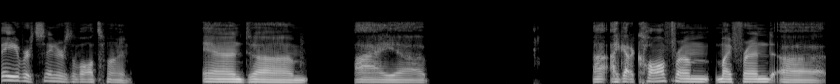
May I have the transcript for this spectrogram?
favorite singers of all time. And um, I uh, I got a call from my friend uh,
